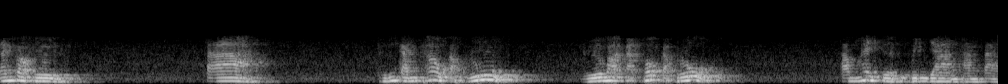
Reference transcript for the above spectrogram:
นั่นก็คือ ตา ถึงกันเข้ากับรูป หรือว่ากระทบกับรูปทำให้เกิดวิญญาณทางตา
